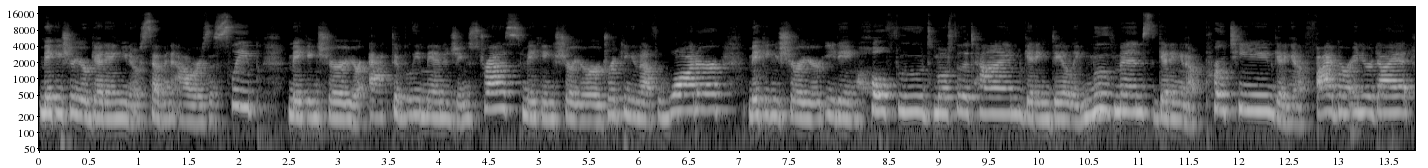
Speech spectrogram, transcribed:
making sure you're getting you know seven hours of sleep making sure you're actively managing stress making sure you're drinking enough water making sure you're eating whole foods most of the time getting daily movements getting enough protein getting enough fiber in your diet.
